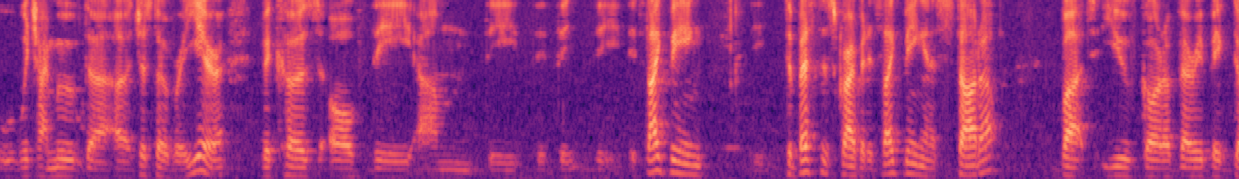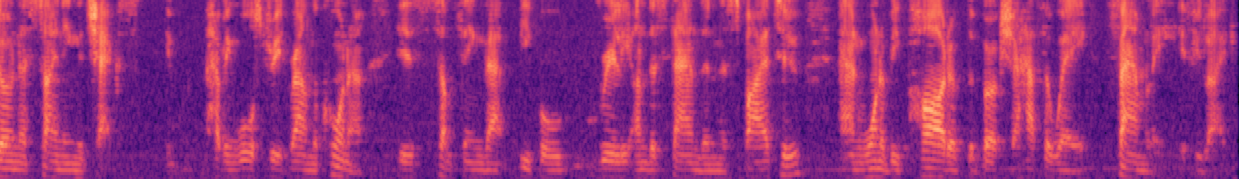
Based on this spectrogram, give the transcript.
which I moved uh, uh, just over a year because of the, um, the, the, the, the, it's like being, to best describe it, it's like being in a startup, but you've got a very big donor signing the checks. Having Wall Street round the corner is something that people really understand and aspire to and want to be part of the Berkshire Hathaway family, if you like.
